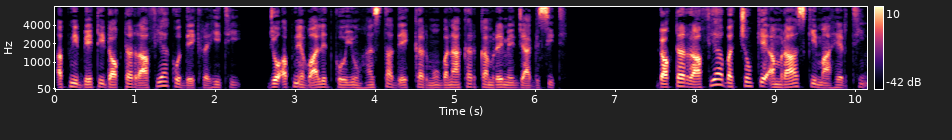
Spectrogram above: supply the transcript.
اپنی بیٹی ڈاکٹر رافیہ کو دیکھ رہی تھی، جو اپنے والد کو یوں ہنستا دیکھ کر منہ بنا کر کمرے میں جاگسی تھی۔ ڈاکٹر رافیہ بچوں کے امراض کی ماہر تھیں۔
